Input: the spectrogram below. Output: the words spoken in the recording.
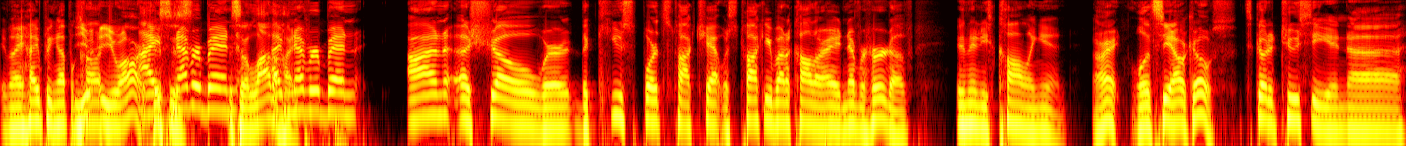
Am I hyping up a You- call? you are. I've This is- never been. it's a lot of I've hype. never been on a show where the Cuse Sports Talk chat was talking about a caller I had never heard of, and then he's calling in. All right. Well, let's see how it goes. Let's go to Tusi in uh,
